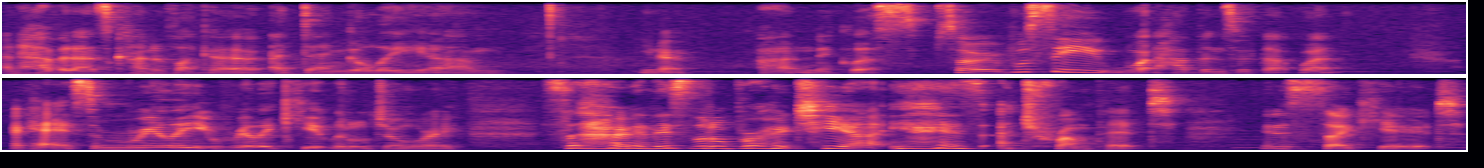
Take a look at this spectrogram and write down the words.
and have it as kind of like a, a dangly, um, you know, uh, necklace. So we'll see what happens with that one. Okay, some really, really cute little jewelry. So this little brooch here is a trumpet. It is so cute.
